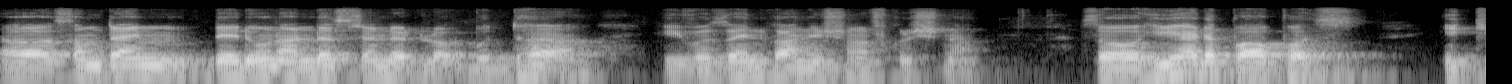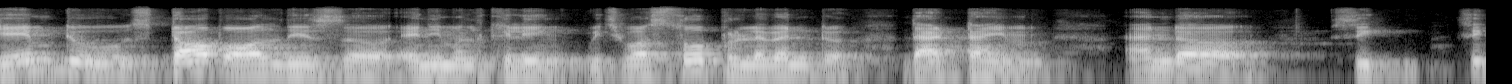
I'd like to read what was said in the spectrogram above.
uh, sometimes they don't understand that Lord Buddha, he was the incarnation of Krishna. So, he had a purpose. He came to stop all this uh, animal killing, which was so prevalent uh, that time. And uh, see, see,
